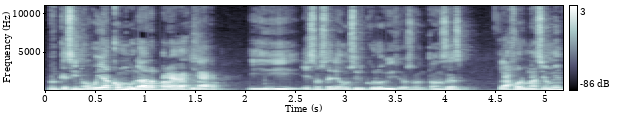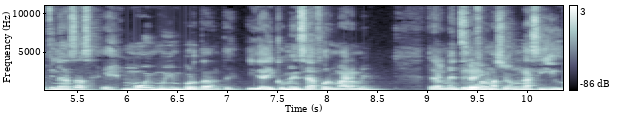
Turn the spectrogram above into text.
porque si no voy a acumular para gastar y eso sería un círculo vicioso. Entonces, la formación en finanzas es muy, muy importante y de ahí comencé a formarme. Realmente la información así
